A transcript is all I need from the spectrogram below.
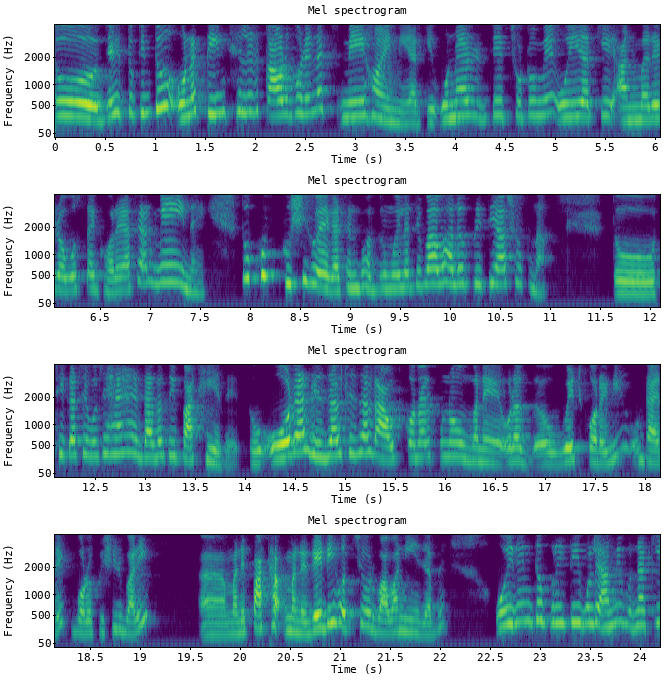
তো যেহেতু কিন্তু ওনার তিন ছেলের কারোর ঘরে না মেয়ে হয়নি আর কি, ওনার যে ছোট মেয়ে ওই আর কি আনমারের অবস্থায় ঘরে আছে আর মেয়েই নাই। তো খুব খুশি হয়ে গেছেন ভদ্রমহিলা যে বা ভালো, প্রীতি, আসুক না। তো ঠিক আছে বলছে হ্যাঁ হ্যাঁ দাদা, তুই পাঠিয়ে দে। তো ওরা রেজাল্ট রেজাল্ট আউট করার কোনো মানে ওরা ওয়েট করেনি। ডাইরেক্ট বড় পিসির বাড়ি মানে পাঠা মানে রেডি হচ্ছে, ওর বাবা নিয়ে যাবে। ওই দিন তো প্রীতি বলে, আমি নাকি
